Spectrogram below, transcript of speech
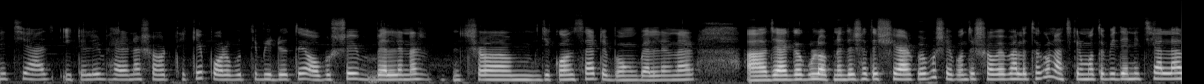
নিচ্ছি আজ ইটালির ভ্যারানা শহর থেকে। পরবর্তী ভিডিওতে অবশ্যই বেল্লানার যে কনসার্ট এবং বেল্লানার জায়গাগুলো আপনাদের সাথে শেয়ার করব। সে পর্যন্ত সবাই ভালো থাকুন। আজকের মতো বিদায় নিচ্ছি। আল্লাহ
